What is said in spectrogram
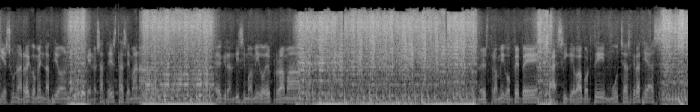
Y es una recomendación que nos hace esta semana el grandísimo amigo del programa, nuestro amigo Pepe. Así que va por ti, muchas gracias.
